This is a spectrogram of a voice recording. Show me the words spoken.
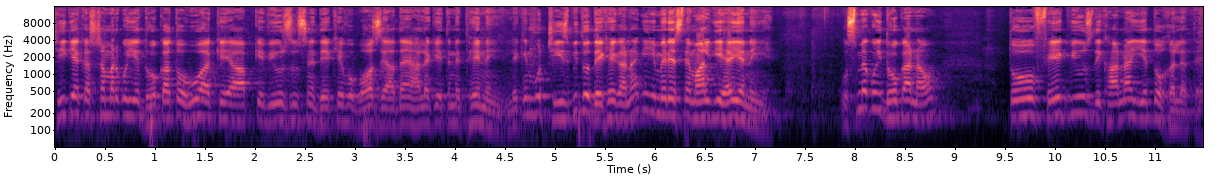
ٹھیک ہے کسٹمر کو یہ دھوکہ تو ہوا کہ آپ کے ویورز اس نے دیکھے وہ بہت زیادہ ہیں حالانکہ اتنے تھے نہیں لیکن وہ چیز بھی تو دیکھے گا نا کہ یہ میرے استعمال کی ہے یا نہیں ہے اس میں کوئی دھوکہ نہ ہو تو فیک ویوز دکھانا یہ تو غلط ہے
